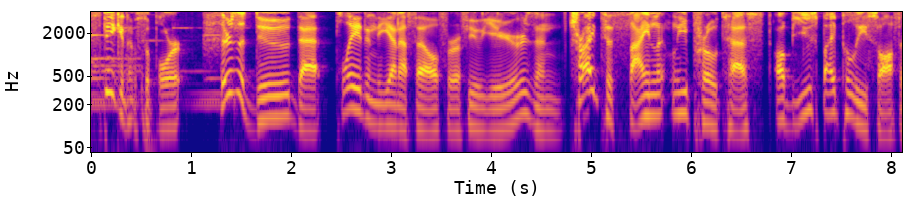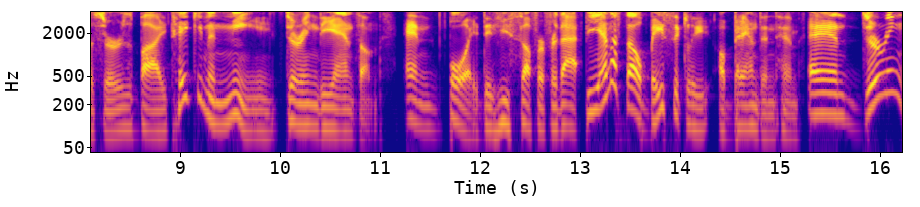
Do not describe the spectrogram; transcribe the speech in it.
Speaking of support, there's a dude that played in the NFL for a few years and tried to silently protest abuse by police officers by taking a knee during the anthem. And boy, did he suffer for that. The NFL basically abandoned him. And during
